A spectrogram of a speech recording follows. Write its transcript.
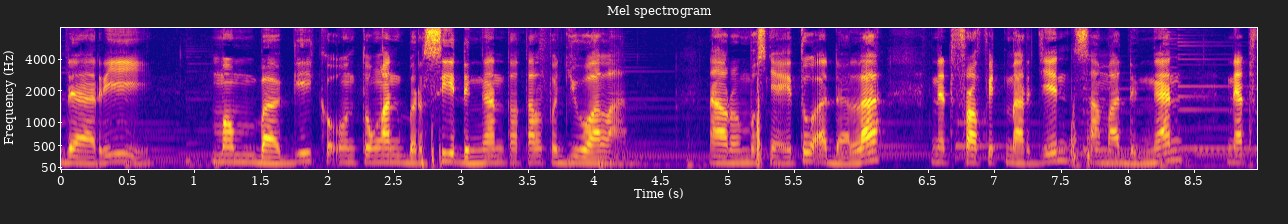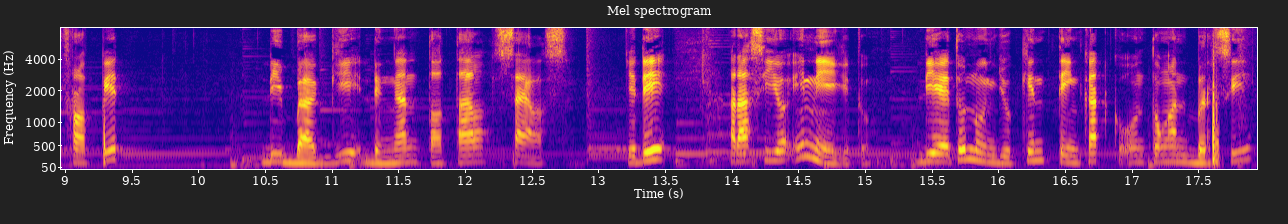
dari membagi keuntungan bersih dengan total penjualan. Nah, rumusnya itu adalah net profit margin sama dengan net profit dibagi dengan total sales. Jadi, rasio ini gitu, dia itu nunjukin tingkat keuntungan bersih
